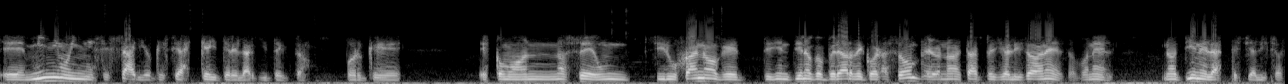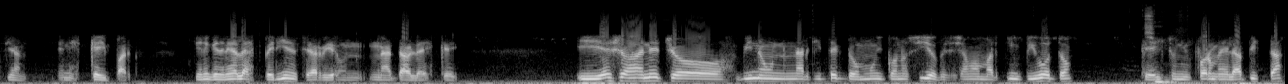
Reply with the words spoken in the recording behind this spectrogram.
eh, mínimo y necesario que sea skater el arquitecto, porque es como, no sé, un cirujano que tiene que operar de corazón, pero no está especializado en eso, con él. No tiene la especialización en skate park. Tiene que tener la experiencia arriba de una tabla de skate. Y ellos han hecho, vino un arquitecto muy conocido que se llama Martín Pivoto, que hizo un informe de la pista,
